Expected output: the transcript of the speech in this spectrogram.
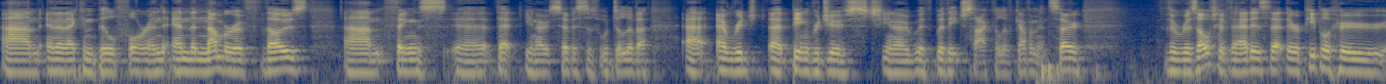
um, and then they can bill for. And, and the number of those um, things uh, that you know services will deliver uh, are re- uh, being reduced, you know, with, with each cycle of government. So the result of that is that there are people who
